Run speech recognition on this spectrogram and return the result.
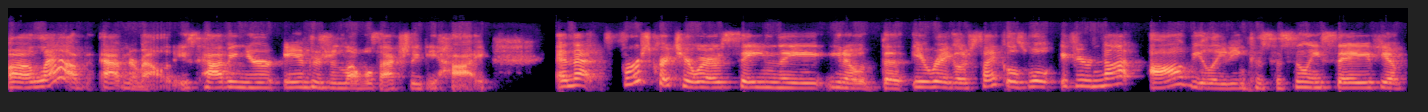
uh, lab abnormalities, having your androgen levels actually be high. And that first criteria where I was saying the, you know, the irregular cycles, well, if you're not ovulating consistently, say if you have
